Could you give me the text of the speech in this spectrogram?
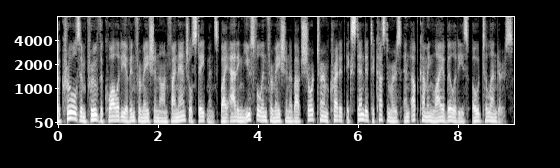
Accruals improve the quality of information on financial statements by adding useful information about short-term credit extended to customers and upcoming liabilities owed to lenders.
